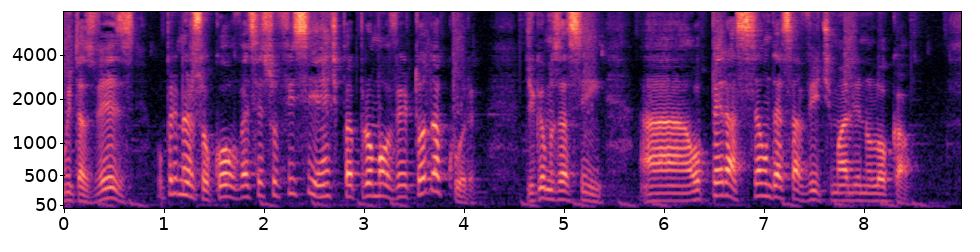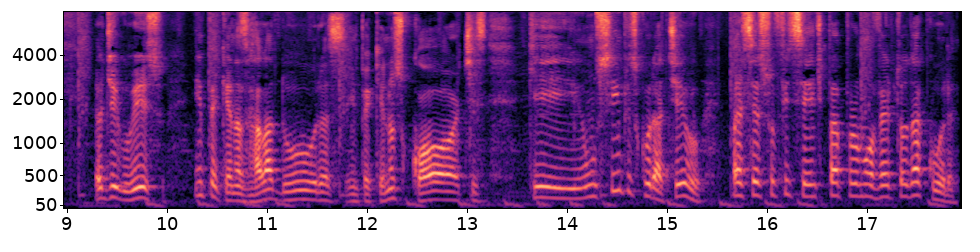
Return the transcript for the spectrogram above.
Muitas vezes, o primeiro socorro vai ser suficiente para promover toda a cura. Digamos assim, a operação dessa vítima ali no local. Eu digo isso em pequenas raladuras, em pequenos cortes que um simples curativo vai ser suficiente para promover toda a cura.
